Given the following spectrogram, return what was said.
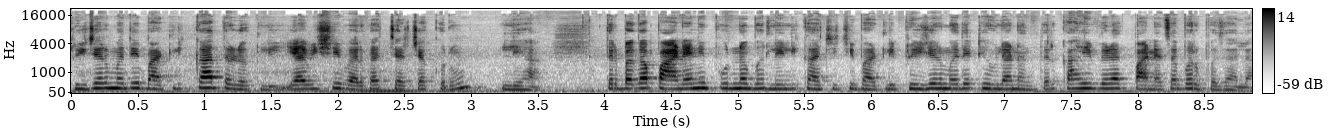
फ्रीजरमध्ये बाटली का तडकली याविषयी वर्गात चर्चा करून लिहा. तर बघा पाण्याने पूर्ण भरलेली काचेची बाटली फ्रीजरमध्ये ठेवल्यानंतर काही वेळात पाण्याचा बर्फ झाला.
